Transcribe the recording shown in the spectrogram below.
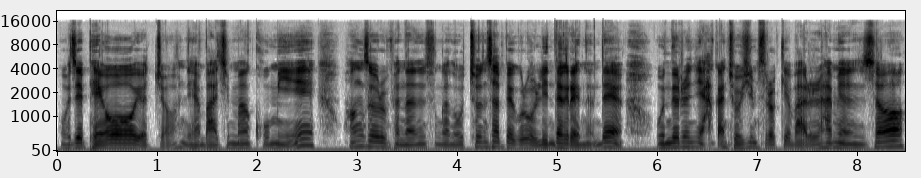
어제 배어였죠. 네, 마지막 곰이 황소로 변하는 순간 5,400으로 올린다 그랬는데 오늘은 약간 조심스럽게 말을 하면서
